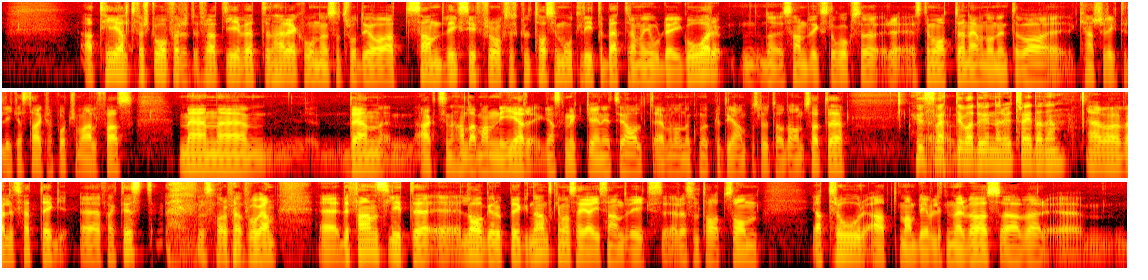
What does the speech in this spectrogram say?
att helt förstå för, för att givet den här reaktionen så trodde jag att Sandviks siffror också skulle tas emot lite bättre än vad de gjorde igår. Sandvik slog också estimaten även om det inte var eh, kanske riktigt lika stark rapport som Alfas. Men eh, den aktien handlar man ner ganska mycket initialt även om den kom upp lite grann på slutet av dagen. Så att, eh, hur svettig var du när du tradade den? Jag var väldigt svettig eh, faktiskt, för att svara på den frågan. Eh, det fanns lite eh, lageruppbyggnad kan man säga i Sandviks resultat som jag tror att man blev lite nervös över, eh,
